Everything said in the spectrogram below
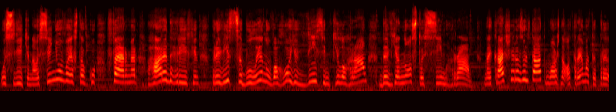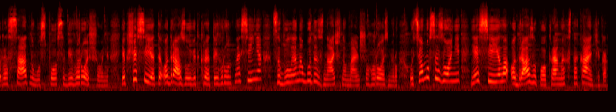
у світі. На осінню виставку фермер Гарет Гріфін привіз цибулину вагою 8 кілограм 97 грам. Найкращий результат можна отримати при розсадному способі вирощування. Якщо сіяти одразу у відкритий ґрунт насіння, цибулина буде значно меншого розміру. У цьому сезоні я сіяла одразу по окремих стаканчиках.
